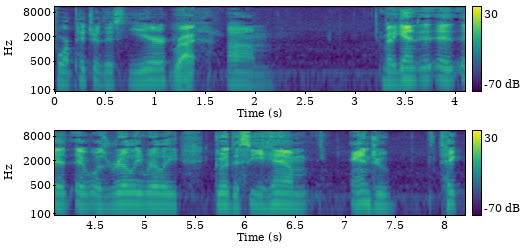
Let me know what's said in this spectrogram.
for a pitcher this year. Right. Um, but again, it, it, it, was really, really good to see him, Andrew, take.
